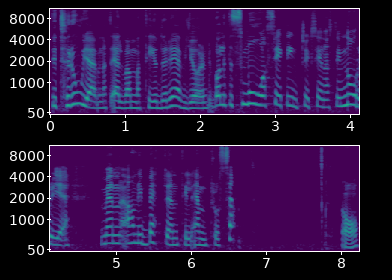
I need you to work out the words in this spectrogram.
Det tror jag även att 11 Matteo de Rev gör. Det var lite småsegt intryck senast i Norge, men han är bättre än till 1 procent. Ja,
